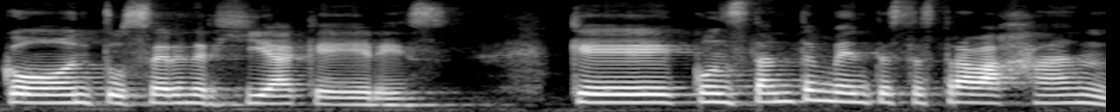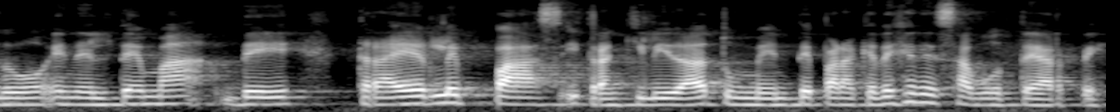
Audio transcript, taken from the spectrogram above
con tu ser energía que eres, que constantemente estés trabajando en el tema de traerle paz y tranquilidad a tu mente para que deje de sabotearte,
